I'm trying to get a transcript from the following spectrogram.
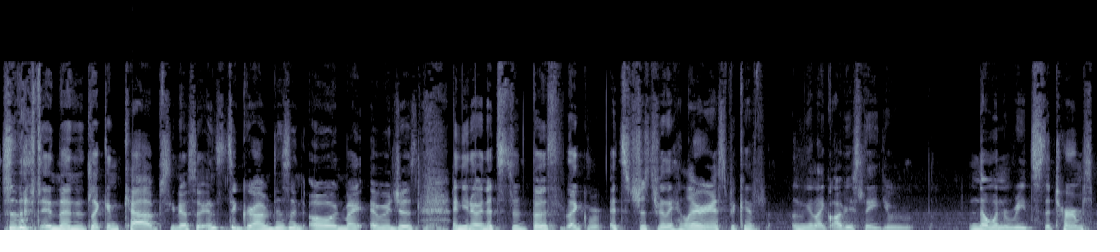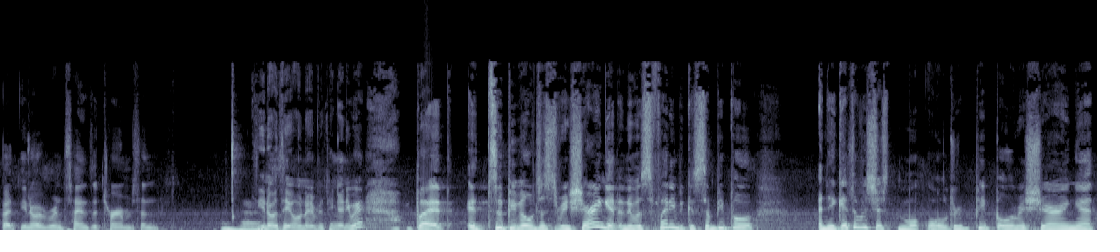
so that and then it's like in caps, you know. So Instagram doesn't own my images, and you know, and it's both like it's just really hilarious because I mean, like obviously you, no one reads the terms, but you know everyone signs the terms and. You know they own everything anyway, but it so people just resharing it, and it was funny because some people, and I guess it was just older people resharing it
